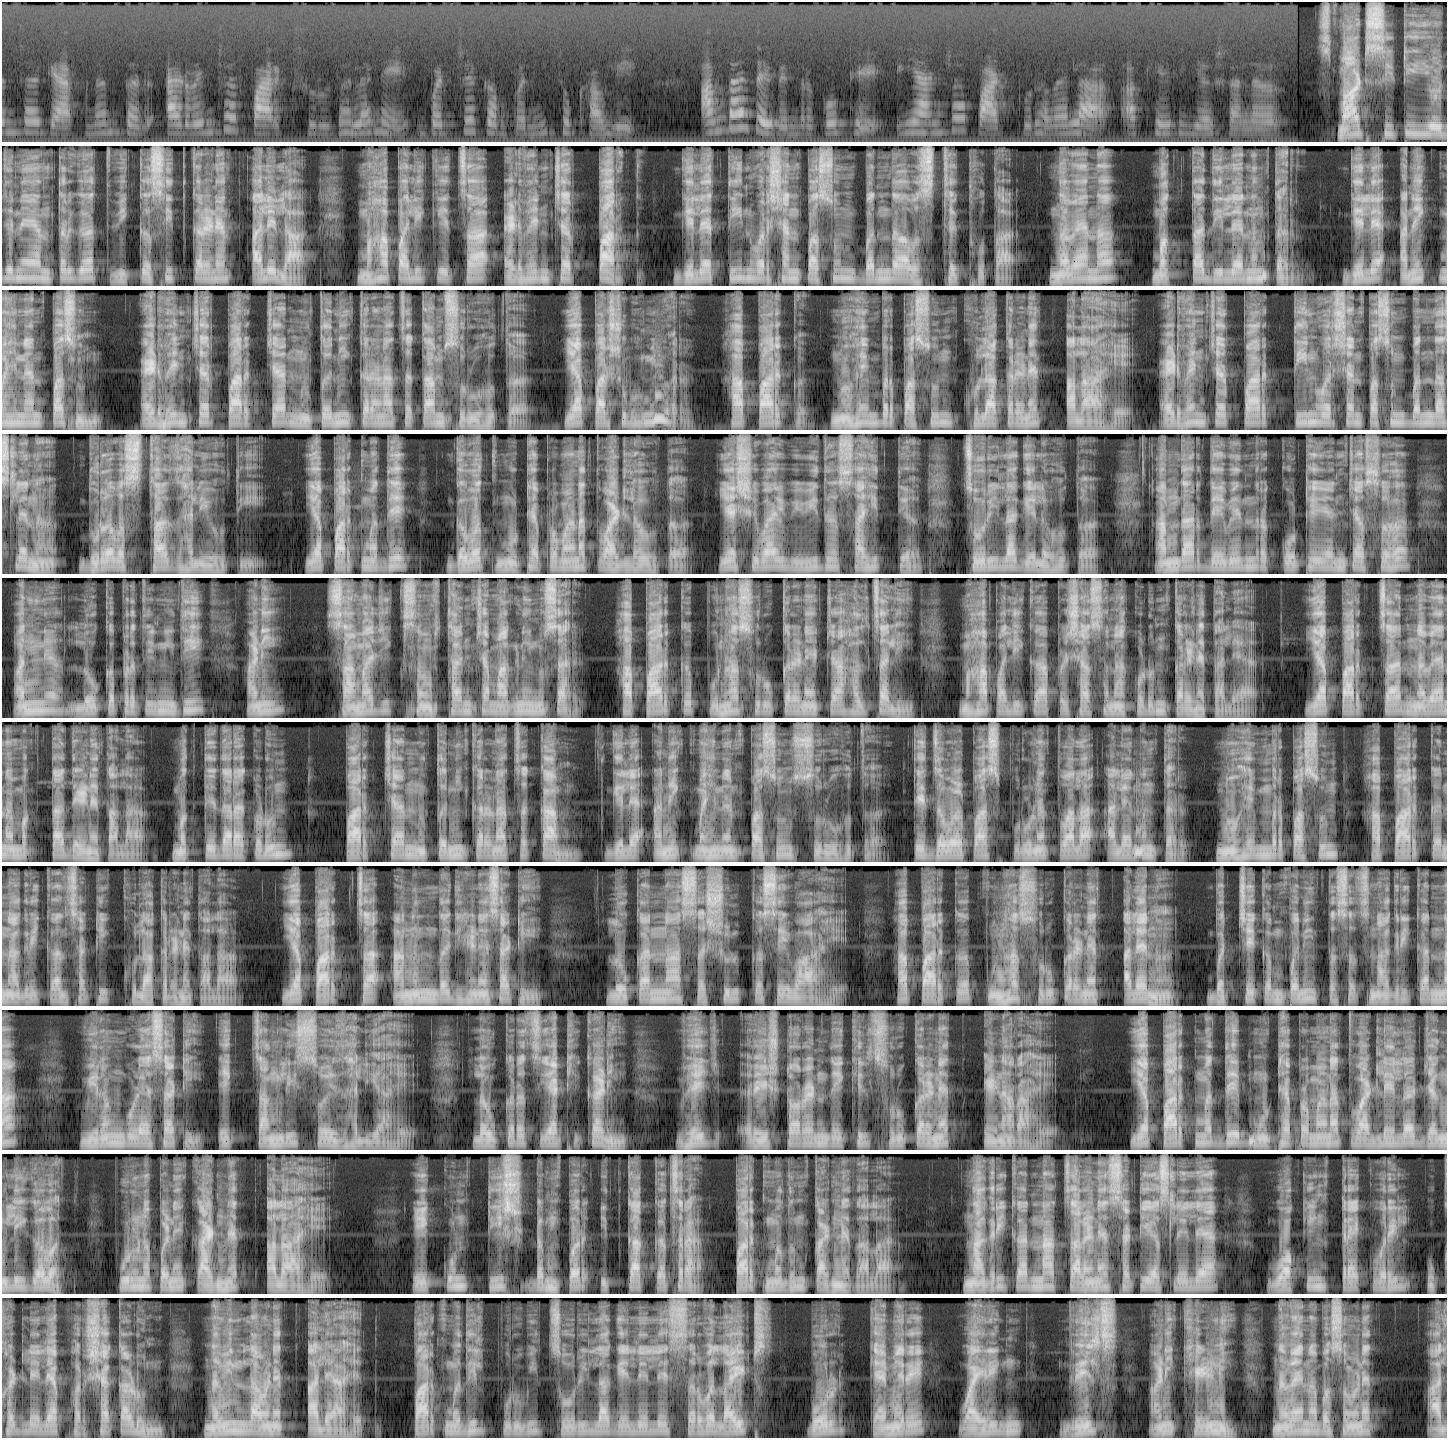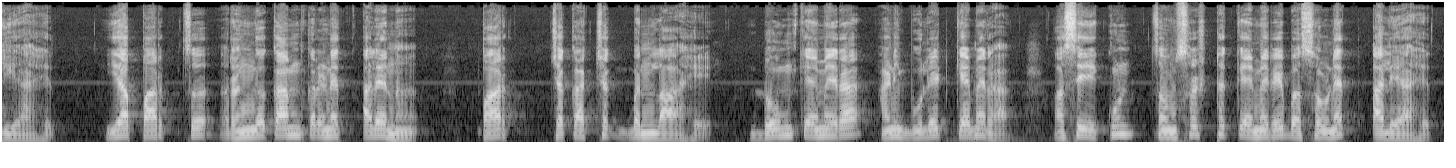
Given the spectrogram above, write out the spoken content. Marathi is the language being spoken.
वर्षांच्या गॅपनंतर ॲडव्हेंचर पार्क सुरू झाल्याने बच्चे कंपनी सुखावली. आमदार देवेंद्र कोठे यांच्या पाठपुराव्याला अखेर यश आलं. स्मार्ट सिटी योजनेअंतर्गत विकसित करण्यात आलेला महापालिकेचा ॲडव्हेंचर पार्क गेल्या तीन वर्षांपासून बंद अवस्थेत होता. नव्यानं मक्ता दिल्यानंतर गेल्या अनेक महिन्यांपासून ॲडव्हेंचर पार्कच्या नूतनीकरणाचं काम सुरू होतं. या पार्श्वभूमीवर हा पार्क नोव्हेंबरपासून खुला करण्यात आला आहे. ॲडव्हेंचर पार्क तीन वर्षांपासून बंद असल्यानं दुरवस्था झाली होती. या पार्कमध्ये गवत मोठ्या प्रमाणात वाढलं होतं. याशिवाय विविध साहित्य चोरीला गेलं होतं. आमदार देवेंद्र कोठे यांच्यासह अन्य लोकप्रतिनिधी आणि सामाजिक संस्थांच्या मागणीनुसार हा पार्क पुन्हा सुरू करण्याच्या हालचाली महापालिका प्रशासनाकडून करण्यात आल्या. या पार्कचा नव्यानं मक्ता देण्यात आला. मक्तेदाराकडून पार्कच्या नूतनीकरणाचं काम गेल्या अनेक महिन्यांपासून सुरू होतं. ते जवळपास पूर्णत्वाला आल्यानंतर नोव्हेंबरपासून हा पार्क नागरिकांसाठी खुला करण्यात आला. या पार्कचा आनंद घेण्यासाठी लोकांना सशुल्क सेवा आहे. हा पार्क पुन्हा सुरू करण्यात आल्यानं बच्चे कंपनी तसंच नागरिकांना विरंगुळ्यासाठी एक चांगली सोय झाली आहे. लवकरच या ठिकाणी व्हेज रेस्टॉरंट देखील सुरू करण्यात येणार आहे. या पार्कमध्ये मोठ्या प्रमाणात वाढलेलं जंगली गवत पूर्णपणे काढण्यात आलं आहे. एकूण तीस डंपर इतका कचरा पार्कमधून काढण्यात आला. नागरिकांना चालण्यासाठी असलेल्या वॉकिंग ट्रॅकवरील उखडलेल्या फरशा काढून नवीन लावण्यात आल्या आहेत. पार्कमधील पूर्वी चोरीला गेलेले सर्व लाईट्स बोर्ड कॅमेरे वायरिंग ग्रिल्स आणि खेळणी नव्यानं बसवण्यात आली आहेत. या पार्कचं रंगकाम करण्यात आल्यानं पार्क चकाचक बनला आहे. डोम कॅमेरा आणि बुलेट कॅमेरा असे एकूण चौसष्ट कॅमेरे बसवण्यात आले आहेत.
